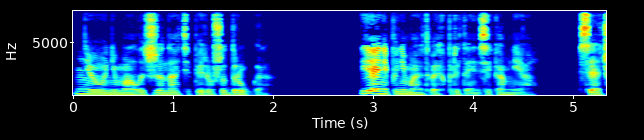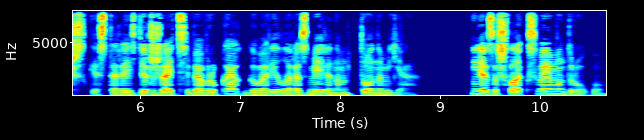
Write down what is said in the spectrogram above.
Не унималась жена теперь уже друга. «Я не понимаю твоих претензий ко мне». Всячески, стараясь держать себя в руках, говорила размеренным тоном я. Я зашла к своему другу,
